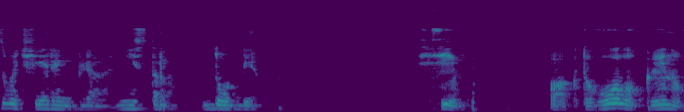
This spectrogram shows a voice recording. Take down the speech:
з вечерею для містера Доббі. Сім. Пак кинув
